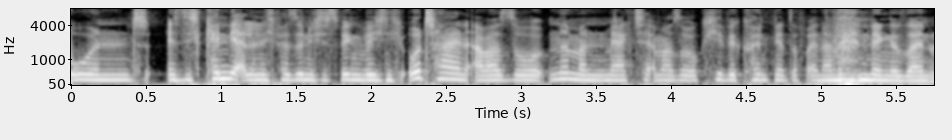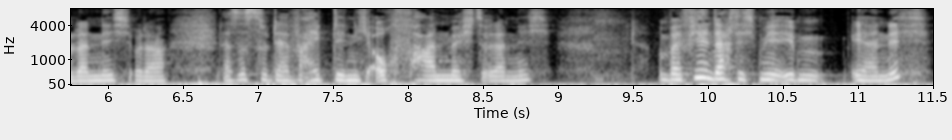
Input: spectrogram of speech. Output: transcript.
Und also ich kenne die alle nicht persönlich, deswegen will ich nicht urteilen, aber so, ne, man merkt ja immer so, okay, wir könnten jetzt auf einer Wellenlänge sein oder nicht. Oder das ist so der Vibe, den ich auch fahren möchte oder nicht. Und bei vielen dachte ich mir eben eher nicht.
